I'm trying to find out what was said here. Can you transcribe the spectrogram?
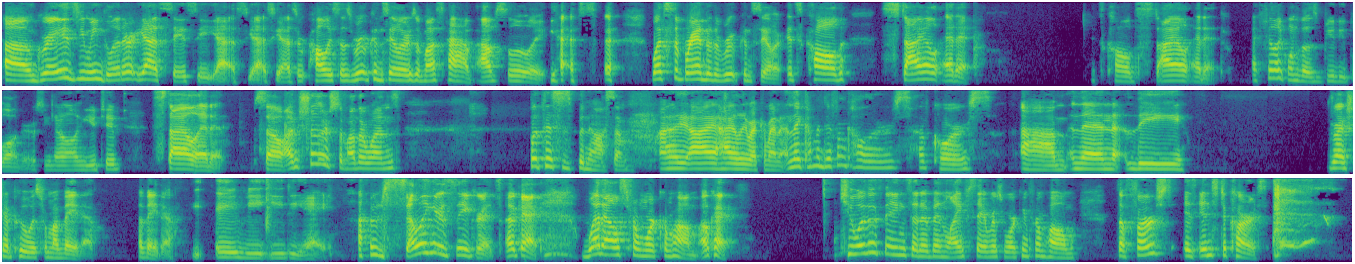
Um, grays, you mean glitter? Yes, Stacy. Yes, yes, yes. Holly says root concealer is a must have. Absolutely. Yes. What's the brand of the root concealer? It's called Style Edit. It's called Style Edit. I feel like one of those beauty bloggers, you know, on YouTube. Style Edit. So I'm sure there's some other ones, but this has been awesome. I, I highly recommend it. And they come in different colors, of course. Um, and then the dry shampoo was from Aveda. Aveda. A V E D A. I'm selling your secrets. Okay. What else from work from home? Okay. Two other things that have been lifesavers working from home. The first is Instacart.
